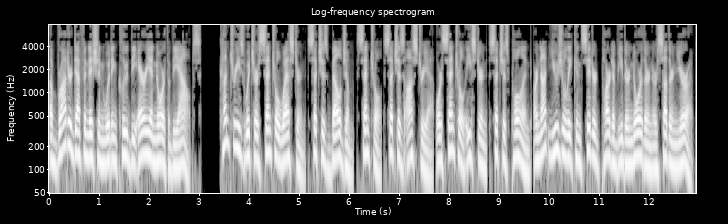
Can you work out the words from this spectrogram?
A broader definition would include the area north of the Alps. Countries which are central western such as Belgium, central such as Austria or central eastern such as Poland are not usually considered part of either northern or southern Europe.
